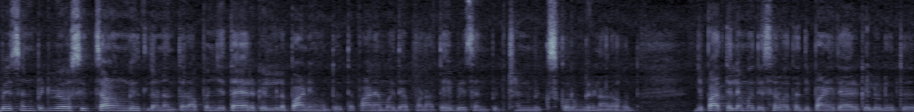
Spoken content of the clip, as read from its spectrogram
बेसनपीठ व्यवस्थित चाळून घेतल्यानंतर आपण जे तयार केलेलं पाणी होतं त्या पाण्यामध्ये आपण आता हे बेसनपीठ छान मिक्स करून घेणार आहोत. जे पातेल्यामध्ये सर्वात आधी पाणी तयार केलेलं होतं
